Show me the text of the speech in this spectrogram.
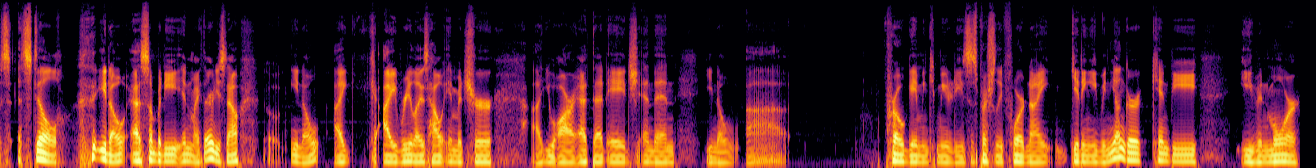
still, you know, as somebody in my 30s now, you know, I I realize how immature uh, you are at that age, and then you know, uh, pro gaming communities, especially Fortnite, getting even younger, can be even more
